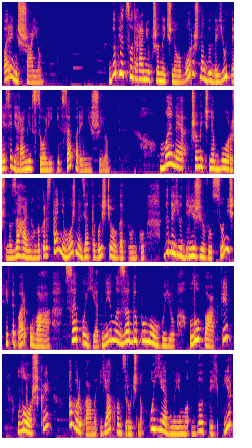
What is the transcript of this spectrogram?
перемішаю. До 500 грамів пшеничного борошна додаю 10 грамів солі і все перемішую. У мене пшеничне борошно загального використання можна взяти вищого гатунку. Додаю дріжджову суміш і тепер увага! Все поєднуємо за допомогою лопатки, ложки або руками, як вам зручно. Поєднуємо до тих пір,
